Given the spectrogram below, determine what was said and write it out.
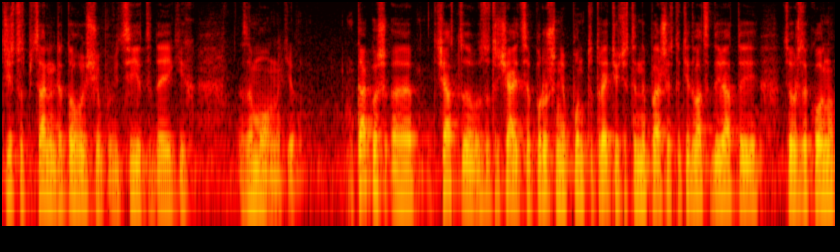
чисто спеціально для того, щоб відсіяти деяких замовників. Також е, часто зустрічається порушення пункту 3 частини 1 статті 29 цього ж закону.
